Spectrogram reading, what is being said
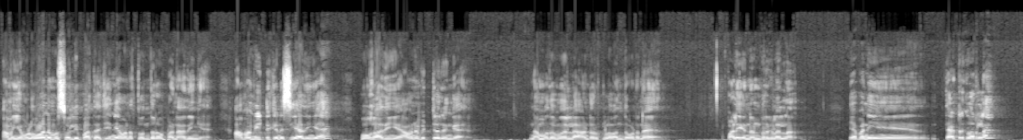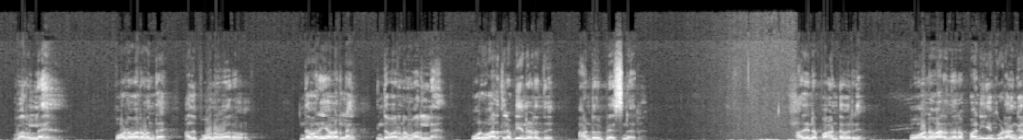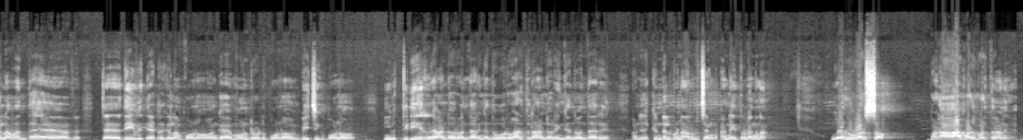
அவன் எவ்வளவோ நம்ம சொல்லி பார்த்தாச்சு. இனி அவனை தொந்தரவு பண்ணாதீங்க. அவன் வீட்டுக்கு என்ன செய்யாதீங்க? போகாதீங்க. அவனை விட்டுருங்க. நான் முத முதல்ல ஆண்டவருக்குள்ளே வந்த உடனே பழைய நண்பர்கள் எல்லாம் எப்போ நீ தேட்டருக்கு வரல? வரல. போன வாரம் வந்த? அது போன வாரம். இந்த வாரம் ஏன் வரல? இந்த வாரம் நான் வரல. ஒரு வாரத்தில் அப்படி என்ன நடந்து ஆண்டவர் பேசினார். அது என்னப்பா ஆண்டவர்? போன வாரம் தானப்பா நீ என் கூட அங்கெல்லாம் வந்த தேவி தேட்டருக்கெல்லாம் போனோம் அங்கே மவுண்ட் ரோடு போனோம் பீச்சுக்கு போனோம். நீ திடீர்னு ஆண்டவர் வந்தாருங்க இந்த ஒரு வாரத்தில் ஆண்டவர் எங்கேருந்து வந்தார்? அப்படின்னு கிண்டல் பண்ண ஆரம்பித்தாங்க அன்னைக்கு தொடங்கினான் ஒரு வருஷம் படாபாடுபடுத்தினானுங்க.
